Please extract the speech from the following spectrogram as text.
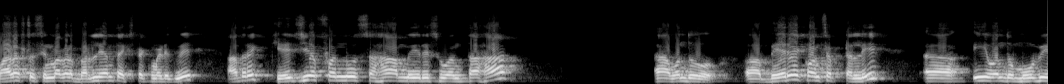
ಬಹಳಷ್ಟು ಸಿನಿಮಾಗಳು ಬರಲಿ ಅಂತ ಎಕ್ಸ್ಪೆಕ್ಟ್ ಮಾಡಿದ್ವಿ. ಆದರೆ ಕೆ ಜಿ ಎಫ್ ಅನ್ನು ಸಹ ಮೀರಿಸುವಂತಹ ಒಂದು ಬೇರೆ ಕಾನ್ಸೆಪ್ಟ್ ಅಲ್ಲಿ ಈ ಒಂದು ಮೂವಿ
